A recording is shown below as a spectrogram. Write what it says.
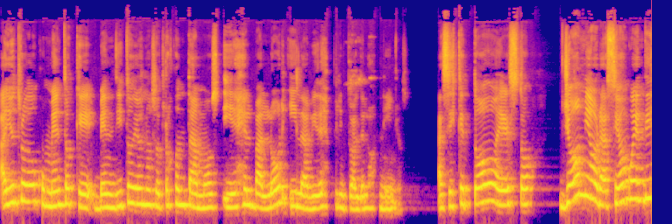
hay otro documento que, bendito Dios, nosotros contamos y es el valor y la vida espiritual de los niños. Así es que todo esto, yo mi oración, Wendy,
